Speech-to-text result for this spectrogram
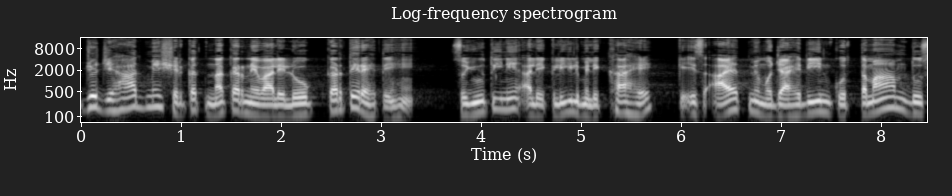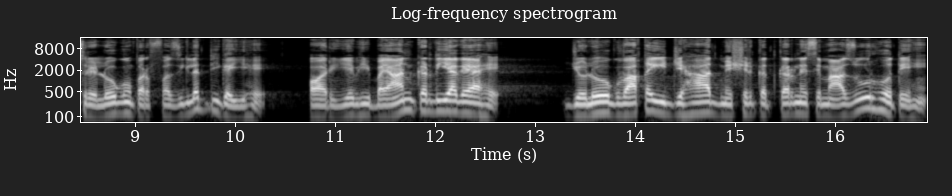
جو جہاد میں شرکت نہ کرنے والے لوگ کرتے رہتے ہیں۔ سیوتی نے الکلیل میں لکھا ہے کہ اس آیت میں مجاہدین کو تمام دوسرے لوگوں پر فضیلت دی گئی ہے اور یہ بھی بیان کر دیا گیا ہے، جو لوگ واقعی جہاد میں شرکت کرنے سے معذور ہوتے ہیں،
